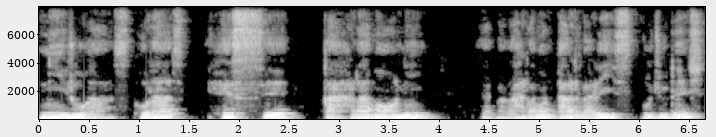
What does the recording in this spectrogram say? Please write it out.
نیرو هست پر از حس قهرمانی و قهرمان پروری است وجودش.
